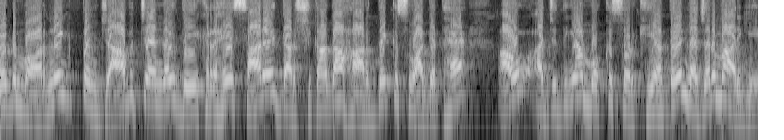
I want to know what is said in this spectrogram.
ਗੁੱਡ ਮਾਰਨਿੰਗ ਪੰਜਾਬ ਚੈਨਲ ਦੇਖ ਰਹੇ ਸਾਰੇ ਦਰਸ਼ਕਾਂ ਦਾ ਹਾਰਦਿਕ ਸਵਾਗਤ ਹੈ। ਆਓ ਅੱਜ ਦੀਆਂ ਮੁੱਖ ਸੁਰਖੀਆਂ ਤੇ ਨਜ਼ਰ ਮਾਰੀਏ।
